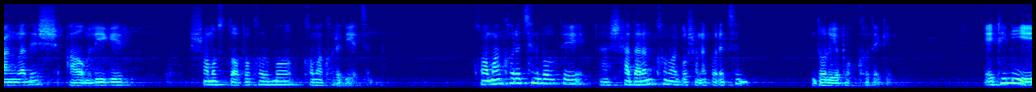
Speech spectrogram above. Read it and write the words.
বাংলাদেশ আওয়ামী লীগের সমস্ত অপকর্ম ক্ষমা করে দিয়েছেন। ক্ষমা করেছেন বলতে সাধারণ ক্ষমা ঘোষণা করেছেন দলীয় পক্ষ থেকে। এটি নিয়ে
